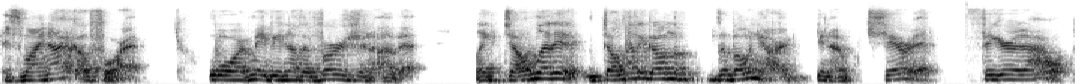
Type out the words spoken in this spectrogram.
is why not go for it? Or maybe another version of it. Like don't let it, don't let it go in the, the boneyard, you know, share it, figure it out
